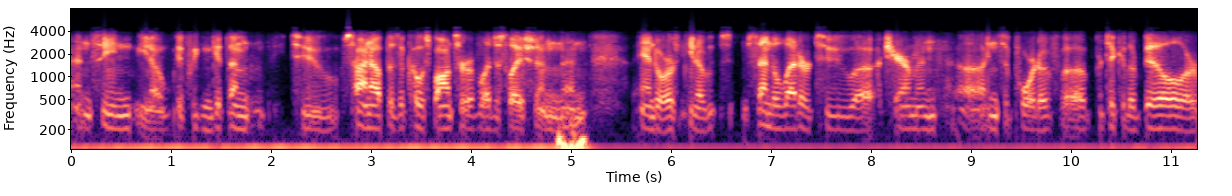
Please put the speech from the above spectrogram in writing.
and seeing you know if we can get them to sign up as a co-sponsor of legislation and and or you know send a letter to uh, a chairman uh, in support of a particular bill or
